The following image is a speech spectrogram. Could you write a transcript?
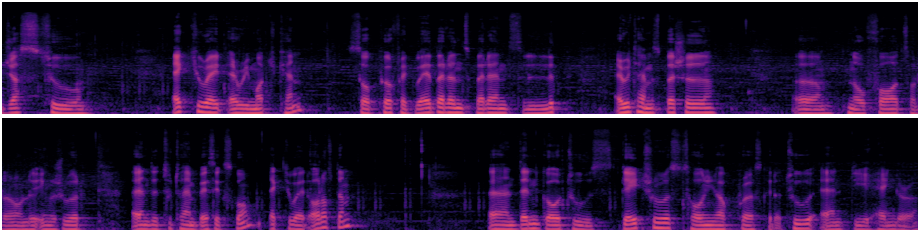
just to accurate every mod you can. So perfect way balance, balance, lip, every time special, um, no faults, or the English word, and the two time basic score, activate all of them. And then go to Skate Tony Hawk Pro Skater 2 and the Hangar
